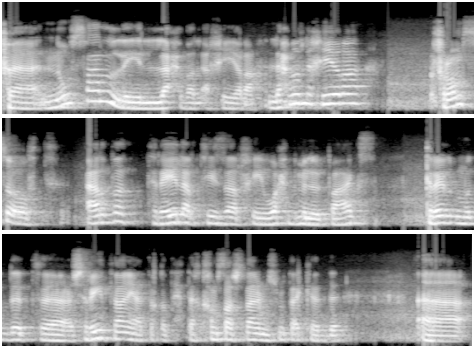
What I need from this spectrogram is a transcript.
فنوصل للحظة الأخيرة. اللحظة الأخيرة From Soft عرضت trailer teaser في واحد من الباكس. trailer مدة 20 ثانية أعتقد حتى 15 ثانية مش متأكد. آه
